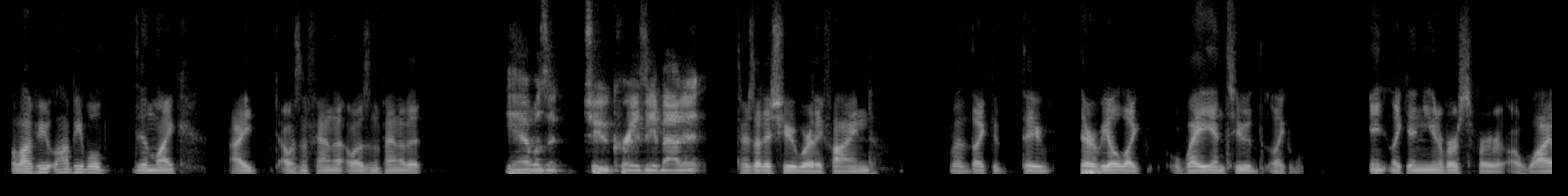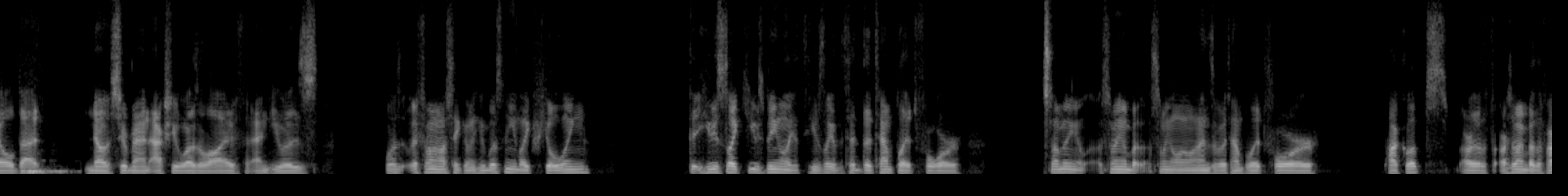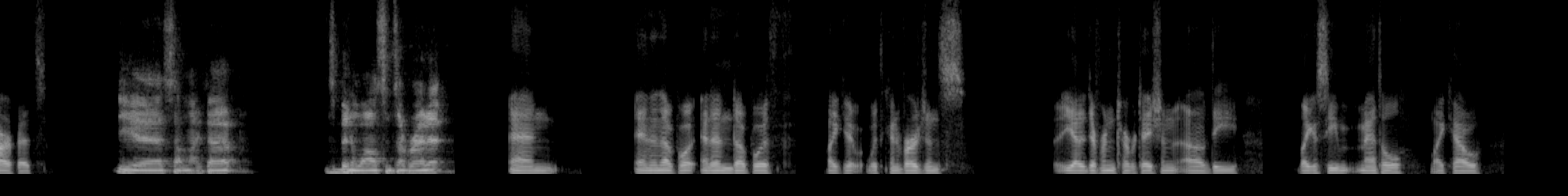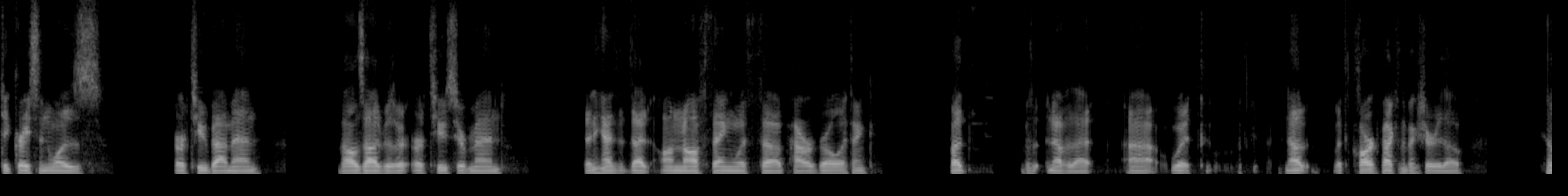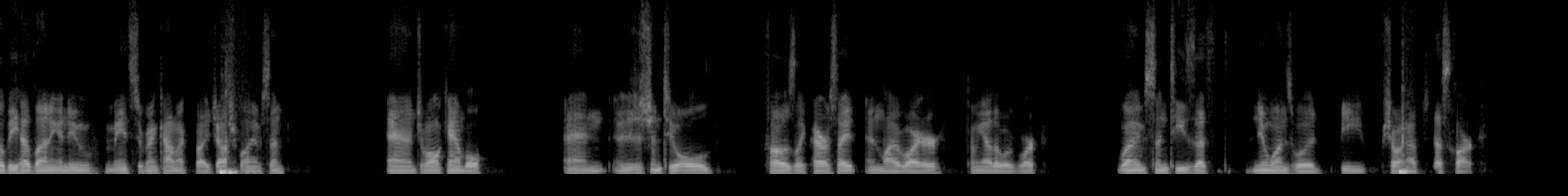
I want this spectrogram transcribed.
a lot of people a lot of people didn't like. I I wasn't a fan of, I wasn't a fan of it. Yeah, I wasn't too crazy about it. There's that issue where they find like they they reveal like way into like in like in universe for a while that no Superman actually was alive and he was was if I'm not mistaken he wasn't he like fueling that he was like he was being like he was like the, the template for something something about something along the lines of a template for apocalypse or or something about the fire pits Yeah, something like that. It's been a while since I've read it. and and ended up and end up with like it, with convergence you had a different interpretation of the legacy mantle like how dick grayson was earth 2 batman val-zod was earth 2 superman then he had that on and off thing with uh, power girl i think. But enough of that. Uh with, with now with clark back in the picture though he'll be headlining a new main superman comic by josh williamson and Jamal Campbell, and in addition to old foes like Parasite and Livewire coming out of the woodwork, Williamson teased that new ones would be showing up to Tess Clark,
